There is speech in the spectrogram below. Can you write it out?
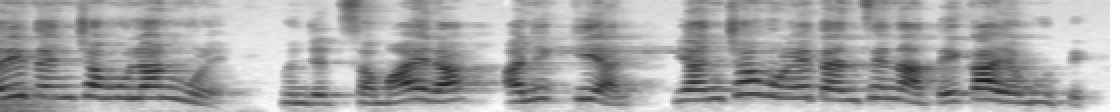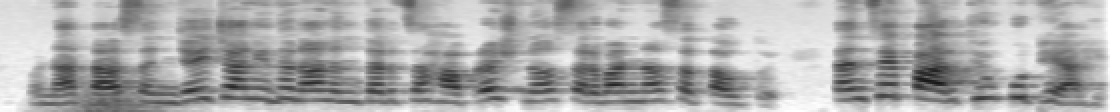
तरी त्यांच्या मुलांमुळे म्हणजेच समायरा आणि कियान यांच्यामुळे त्यांचे नाते कायम होते. पण आता संजयच्या निधनानंतरचा हा प्रश्न सर्वांना सतावतोय. त्यांचे पार्थिव कुठे आहे?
